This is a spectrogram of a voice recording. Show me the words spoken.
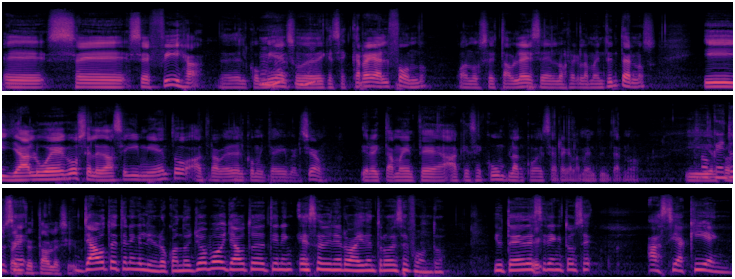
eh, se, se fija desde el comienzo, desde que se crea el fondo, cuando se establecen los reglamentos internos, y ya luego se le da seguimiento a través del comité de inversión, directamente a que se cumplan con ese reglamento interno y Ok, el entonces, prospecto establecido. Ya ustedes tienen el dinero. Cuando yo voy, ya ustedes tienen ese dinero ahí dentro de ese fondo. Y ustedes deciden entonces hacia quién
